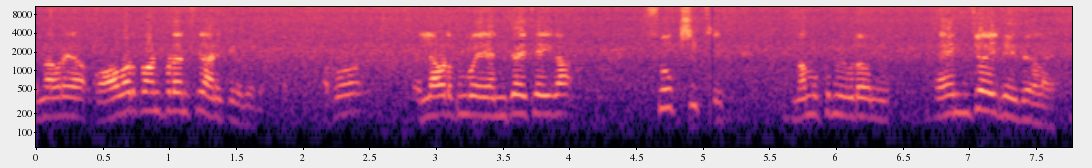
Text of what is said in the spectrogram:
എന്താ പറയുക ഓവർ കോൺഫിഡൻസ് കാണിക്കരുത്. അപ്പോൾ എല്ലായിടത്തും പോയി എൻജോയ് ചെയ്യുക. സൂക്ഷിച്ച് നമുക്കും ഇവിടെ ഒന്ന് എൻജോയ് ചെയ്ത് കളയാം.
